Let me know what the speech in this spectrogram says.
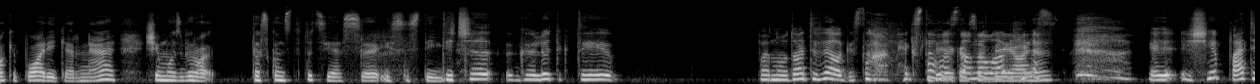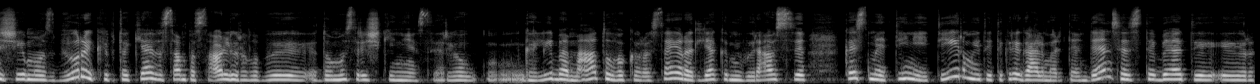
tokį poreikį, ar ne, šeimos biuro tas konstitucijas įsisteigti. Tai čia galiu tik tai panaudoti vėlgi savo mėgstamas analogijas. E, šiaip patys šeimos biurai kaip tokie visam pasauliu yra labai įdomus reiškinys ir jau galybę metų vakaruose yra atliekami įvairiausi kasmetiniai tyrimai, tai tikrai galima ir tendencijas stebėti ir,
